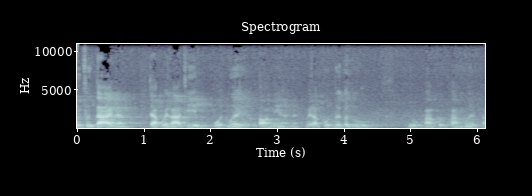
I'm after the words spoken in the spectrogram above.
คุณฝึกได้นะจากเวลาที่ปวดเมื่อยตอนนี้นะเวลาปวดเมื่อยก็ดูดูความปวดความเมื่อยไป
